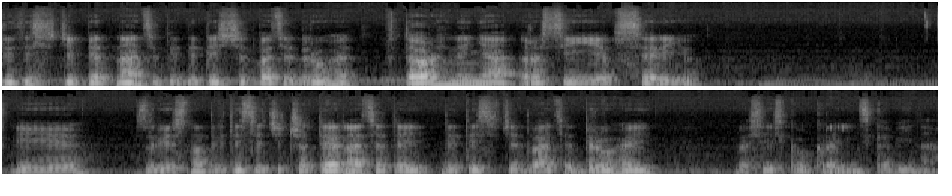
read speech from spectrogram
2015-2022 вторгнення Росії в Сирію. І, звісно, 2014-2022 російсько-українська війна.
